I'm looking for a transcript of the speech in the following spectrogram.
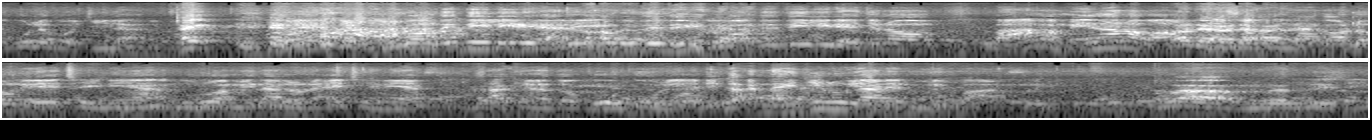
အခုလည်းပေါ်ကြီးလာတယ်ထိတ်ဒီကောင်တီးတီးလေးတွေကလေဒီကောင်တီးတီးလေးတွေဒီကောင်တီးတီးလေးတွေကျွန်တော်ဘာမှမင်းသားတော့ပါဟုတ်တယ်ဟုတ်တယ်ဟုတ်တယ်ကောင်လုံးနေတဲ့အချိန်တွေကအခုတို့ကမင်းသားလုံးနေအဲ့ချိန်တွေကစခင်လာတော့ကိုယ့်ကိုယ်တွေအဓိကအနိုင်ကျင့်လို့ရတဲ့လူတွေပါတော့လေသူကဘယ်လိုပဲဖြစ်ဟို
